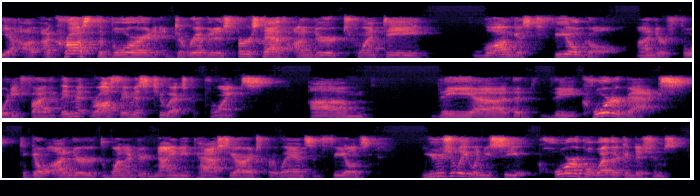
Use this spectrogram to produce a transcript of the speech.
Yeah, across the board, derivatives first half under 20, longest field goal under 45. They met Ross, they missed two extra points. Um, the uh, the the quarterbacks to go under 190 pass yards for Lance and Fields. Usually, when you see horrible weather conditions,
